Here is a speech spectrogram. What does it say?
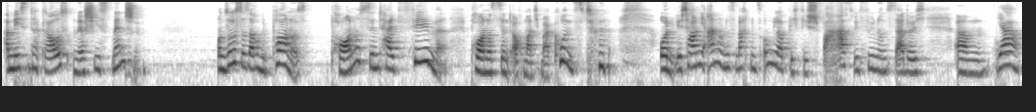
am nächsten Tag raus und erschießt Menschen. Und so ist das auch mit Pornos. Pornos sind halt Filme. Pornos sind auch manchmal Kunst. Und wir schauen die an und es macht uns unglaublich viel Spaß. Wir fühlen uns dadurch, ähm, ja,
